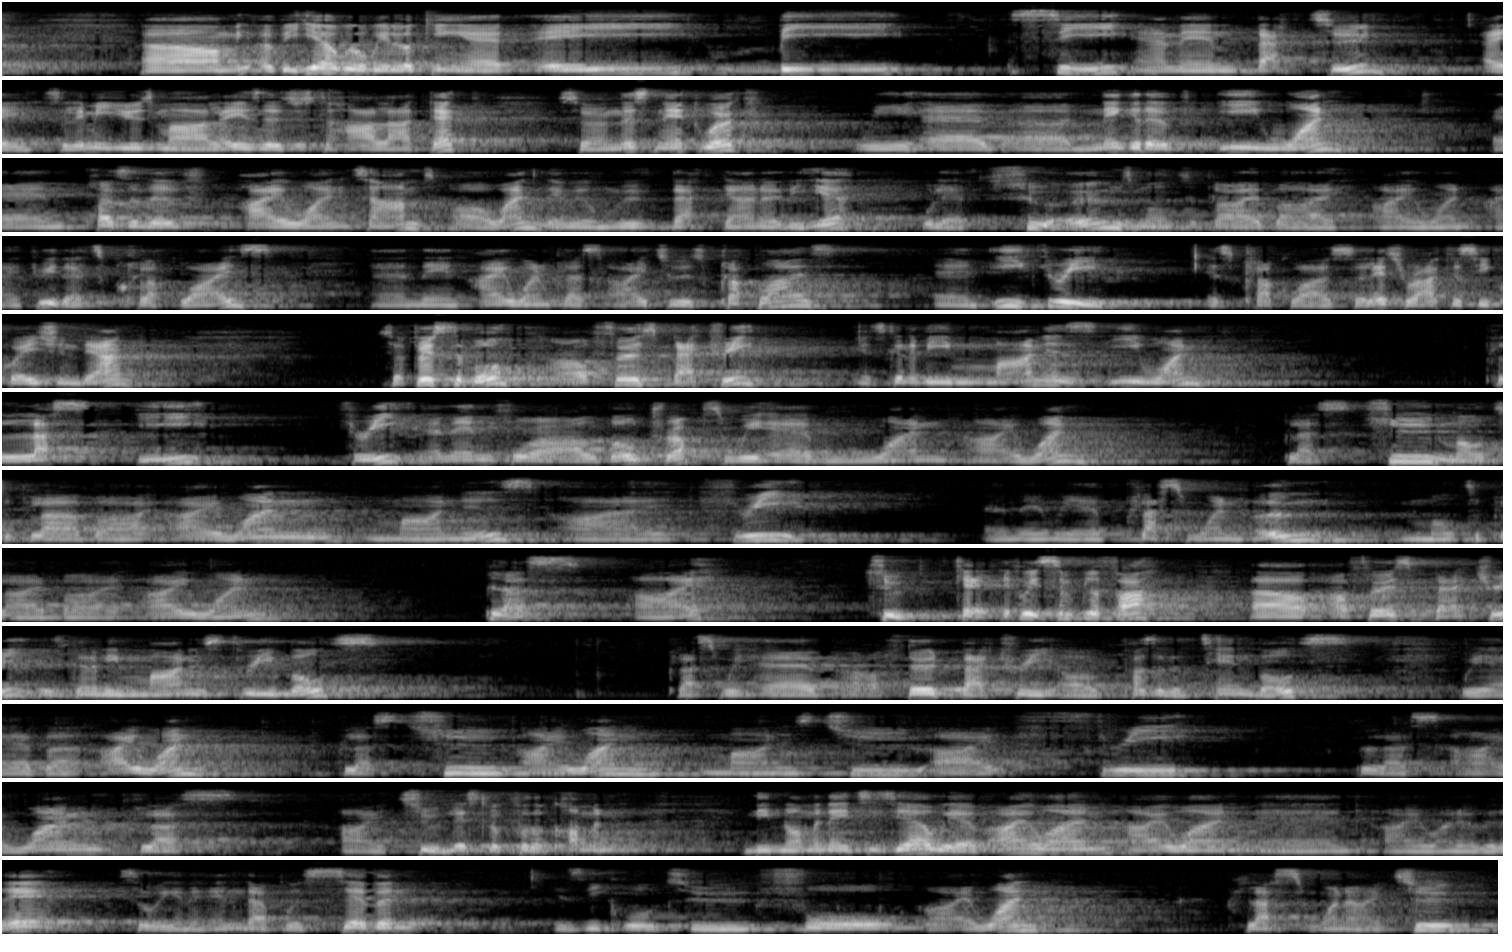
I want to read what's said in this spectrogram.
Um, over here we'll be looking at A, B, C, and then back to A. So let me use my laser just to highlight that. So in this network we have uh, negative E1 and positive I1 times R1. Then we'll move back down over here. We'll have 2 ohms multiplied by I1, I3. That's clockwise. And then I1 plus I2 is clockwise and E3 is clockwise. So let's write this equation down. So first of all, our first battery is going to be minus E1 plus E3. And then for our volt drops, we have 1I1 plus 2 multiplied by I1 minus I3. And then we have plus 1 ohm multiplied by I1 plus I 2. Okay, if we simplify, uh, our first battery is going to be minus 3 volts. Plus we have our third battery of positive 10 volts. We have uh, I1 plus 2i1 minus 2i3 plus i1 plus i2. Let's look for the common denominators here. We have i1, i1, and i1 over there. So we're going to end up with 7 is equal to 4i1 plus 1i2.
